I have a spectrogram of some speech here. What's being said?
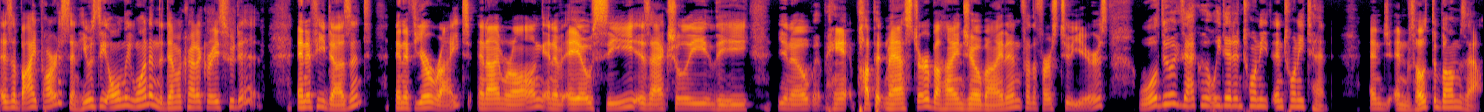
as a bipartisan. He was the only one in the Democratic race who did. And if he doesn't, and if you're right and I'm wrong, and if AOC is actually the, you know, puppet master behind Joe Biden for the first 2 years, we'll do exactly what we did in 20 in 2010 and and vote the bums out.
